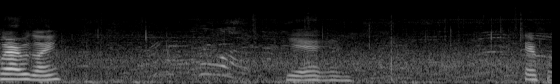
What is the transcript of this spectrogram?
Where are we going? Yeah. Careful.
